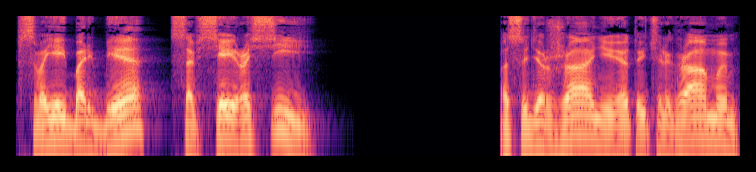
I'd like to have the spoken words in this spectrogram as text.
в своей борьбе со всей Россией. О содержании этой телеграммы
